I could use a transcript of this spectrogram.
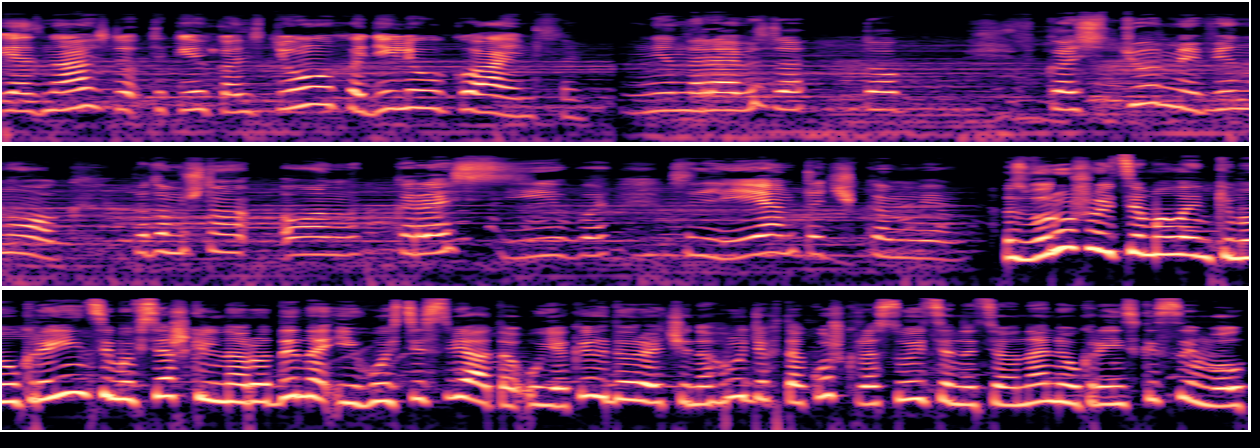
Я знаю, что в таких костюмах ходили украинцы. Мне нравится то в костюме венок, потому что он красивый, с ленточками. Зворушується маленькими українцями вся шкільна родина і гості свята, у яких, до речі, на грудях також красується національний український символ.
